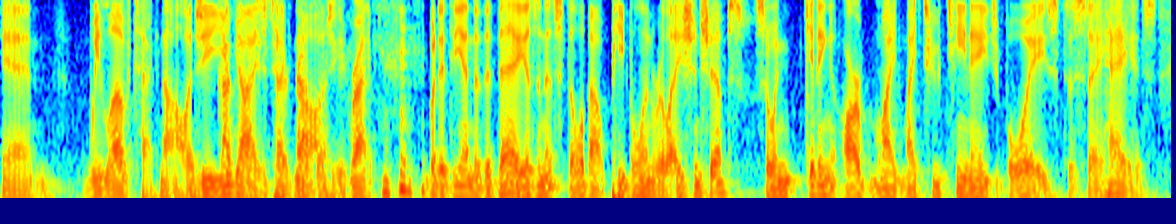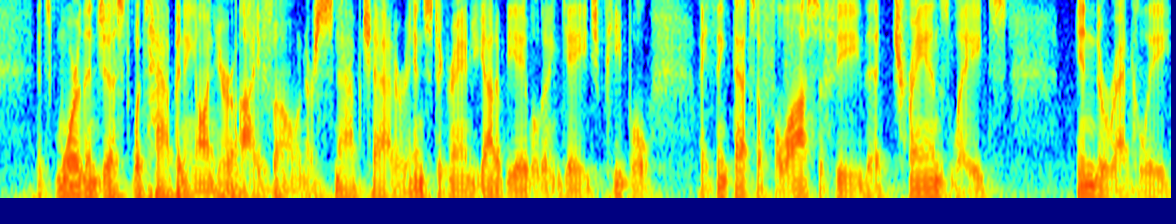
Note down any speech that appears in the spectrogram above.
and we love technology. God you guys, you, sir. God bless technology, right? but at the end of the day, isn't it still about people and relationships? So in getting our my my two teenage boys to say, "Hey, it's it's more than just what's happening on your iPhone or Snapchat or Instagram. You got to be able to engage people." I think that's a philosophy that translates indirectly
